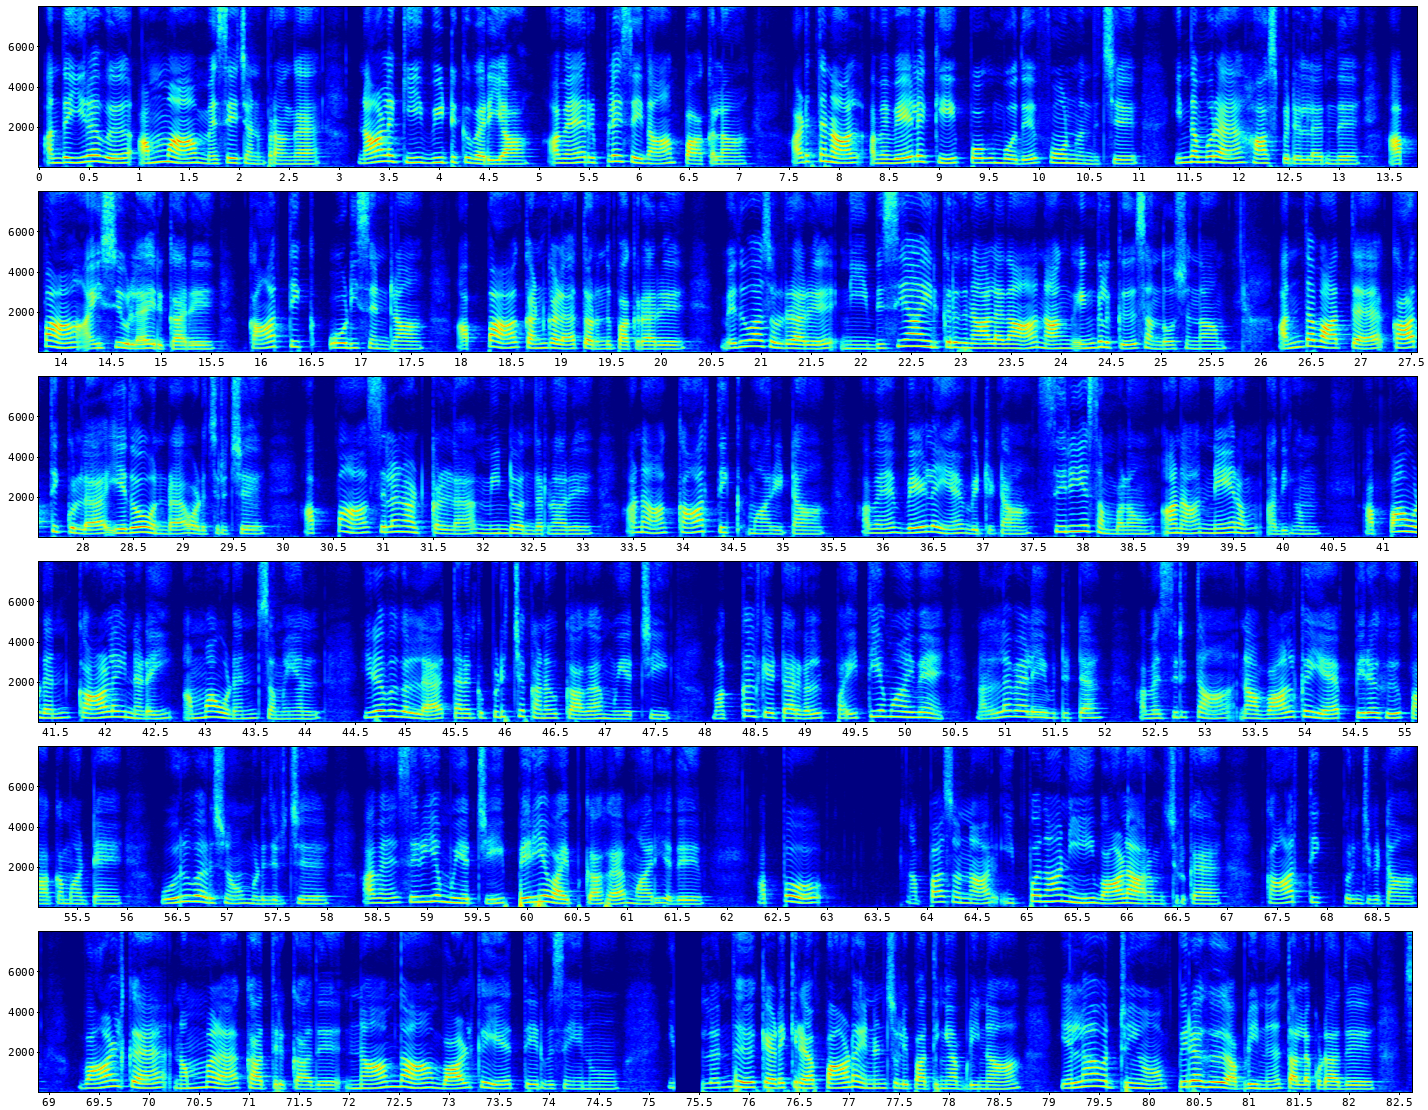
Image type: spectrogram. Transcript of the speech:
அந்த இரவு அம்மா மெசேஜ் அனுப்புகிறாங்க நாளைக்கு வீட்டுக்கு வரியா? அவன் ரிப்ளை செய்தான் பார்க்கலாம். அடுத்த நாள் அவன் வேலைக்கு போகும்போது ஃபோன் வந்துச்சு. இந்த முறை ஹாஸ்பிட்டலில் இருந்து அப்பா ஐசியூவில் இருக்கார். கார்த்திக் ஓடி சென்றான். அப்பா கண்களை திறந்து பார்க்குறாரு மெதுவாக சொல்கிறாரு நீ பிஸியாக இருக்கிறதுனால தான் நாங்கள் எங்களுக்கு சந்தோஷந்தான் அந்த வார்த்தை கார்த்திக்குள்ளே ஏதோ ஒன்றை உடச்சிருச்சு. அப்பா சில நாட்களில் மீண்டு வந்துடுறாரு. ஆனால் கார்த்திக் மாறிட்டான். அவன் வேலையை விட்டுட்டான். சிறிய சம்பளம் ஆனால் நேரம் அதிகம். அப்பாவுடன் காலை நடை அம்மாவுடன் சமையல். இரவுகளில் தனக்கு பிடிச்ச கனவுக்காக முயற்சி. மக்கள் கேட்டார்கள் பைத்தியமாய்வேன் நல்ல வேலையை விட்டுட்டேன் அவன் சிரித்தான் நான் வாழ்க்கையை பிறகு பார்க்க மாட்டேன். ஒரு வருஷம் முடிஞ்சிருச்சு. அவன் சிறிய முயற்சி பெரிய வாய்ப்புக்காக மாறியது. அப்போது அப்பா சொன்னார் இப்போ தான் நீ வாழ ஆரம்பிச்சிருக்க. கார்த்திக் புரிஞ்சுக்கிட்டான். வாழ்க்கை நம்மளை காத்திருக்காது. நாம் தான் வாழ்க்கையை தேர்வு செய்யணும். இதுலேருந்து கிடைக்கிற பாடம் என்னன்னு சொல்லி பார்த்தீங்க அப்படின்னா எல்லாவற்றையும் பிறகு அப்படின்னு தள்ளக்கூடாது.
